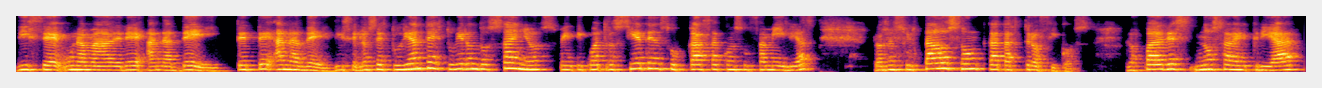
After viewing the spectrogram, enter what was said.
Dice una madre, Ana Day, Tete Ana Day, dice, los estudiantes estuvieron dos años, 24/7 en sus casas con sus familias. Los resultados son catastróficos. Los padres no saben criar,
